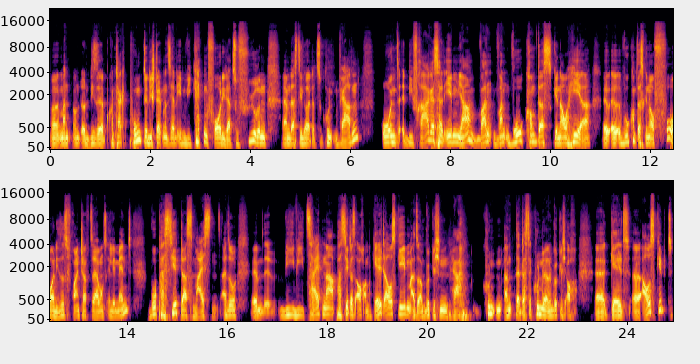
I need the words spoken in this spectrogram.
äh, man, und, und diese Kontaktpunkte, die stellt man sich halt eben wie Ketten vor, die dazu führen, ähm, dass die Leute zu Kunden werden. Und die Frage ist halt eben, ja, wann, wann, wo kommt das genau her? Äh, äh, wo kommt das genau vor, dieses Freundschaftswerbungselement? Wo passiert das meistens? Also ähm, wie, wie zeitnah passiert das auch am Geld ausgeben, also am wirklichen, ja, Kunden, dass der Kunde dann wirklich auch äh, Geld äh, ausgibt?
